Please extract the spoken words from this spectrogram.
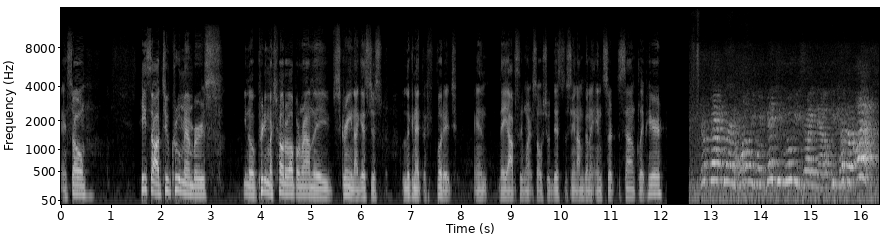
And so he saw two crew members, you know, pretty much huddled up around the screen, I guess just looking at the footage. And they obviously weren't social distancing. I'm going to insert the sound clip here. You're back there in Hollywood making movies right now because of us.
